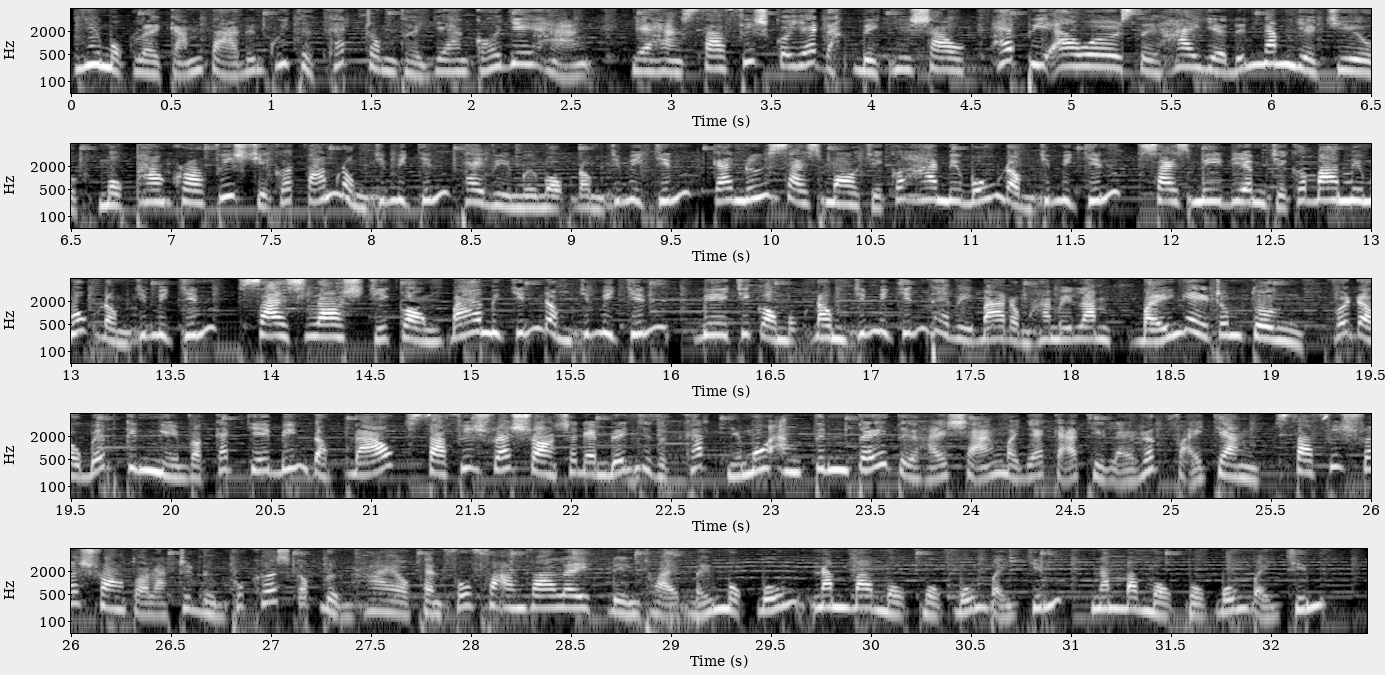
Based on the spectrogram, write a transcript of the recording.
Như một lời cảm tạ đến quý thực khách trong thời gian có giới hạn, nhà hàng Starfish có giá đặc biệt như sau. Happy Hour từ 2 giờ đến 5 giờ chiều, một pound crawfish chỉ có 8 đồng 99 thay vì 11 đồng 99. Cá nướng size small chỉ có 24 đồng 99, size medium chỉ có 31 đồng 99, size large chỉ còn 39 đồng 99, bia chỉ còn 1 đồng 99 thay vì 3 đồng 25. 7 ngày trong tuần với đầu bếp kinh nghiệm và cách chế biến độc đáo, Starfish Restaurant sẽ đem đến cho thực khách những món ăn tinh tế từ hải sản mà giá cả thì lại rất phải chăng. Starfish Restaurant tọa lạc trên đường Brookhurst, góc đường 2, thành phố Farm Valley, điện thoại 714 5 531 1479 531 1479.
